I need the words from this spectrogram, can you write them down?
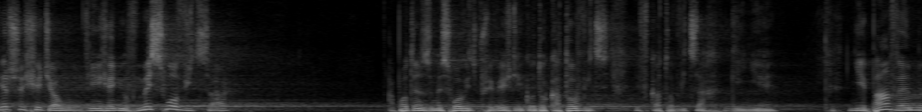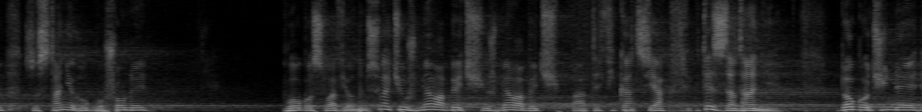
Pierwsze siedział w więzieniu w Mysłowicach, a potem z Mysłowic przywieźli go do Katowic i w Katowicach ginie. Niebawem zostanie ogłoszony błogosławionym. Słuchajcie, już miała być, już miała być beatyfikacja i to jest zadanie. Do godziny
